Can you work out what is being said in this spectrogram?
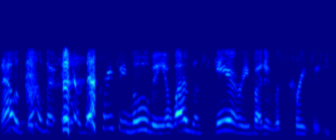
that was it was a it was a creepy movie. It wasn't scary, but it was creepy.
